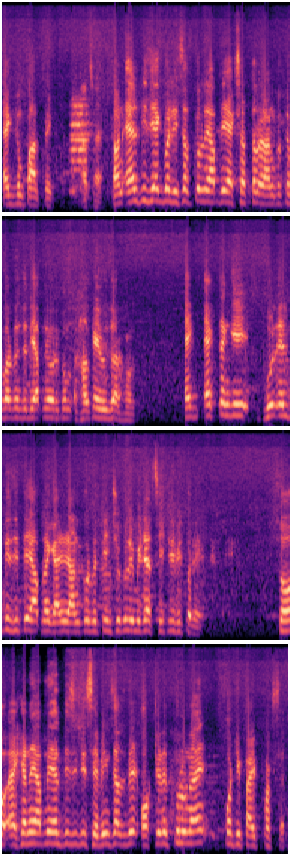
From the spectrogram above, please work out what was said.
একদম পারফেক্ট আচ্ছা। কারণ এলপিজি একবার রিচার্জ করলে আপনি এক সপ্তাহ রান করতে পারবেন যদি আপনি ওরকম হালকা ইউজার হন। এক ট্যাঙ্কি ফুল এলপিজিতে আপনার গাড়ি রান করবে তিনশো কিলোমিটার সিটির ভিতরে। সো এখানে আপনি এলপিজিতে সেভিংস আসবে অক্টেনের তুলনায় ফর্টি ফাইভ পার্সেন্ট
